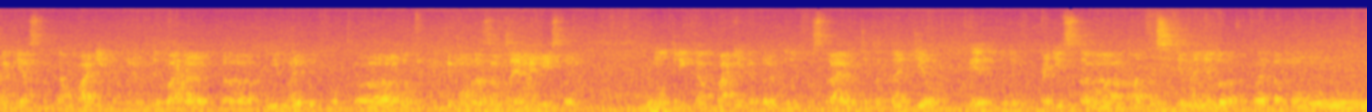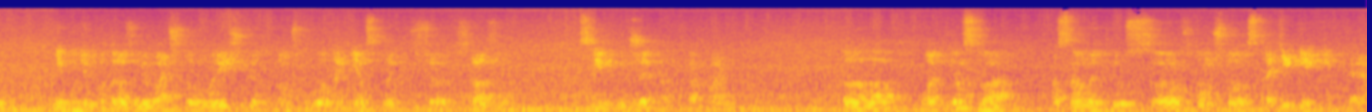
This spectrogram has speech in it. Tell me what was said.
агентства, компании, которые предлагают и пойдут работать таким образом, взаимодействовать внутри компании, которые будут выстраивать этот отдел. И это будет находиться там относительно недорого, поэтому не будем подразумевать, что речь идет о том, что вот агентство, это все сразу слив бюджета компании. Э, у агентства основной плюс э, в том, что стратегия гибкая,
